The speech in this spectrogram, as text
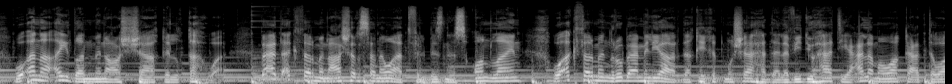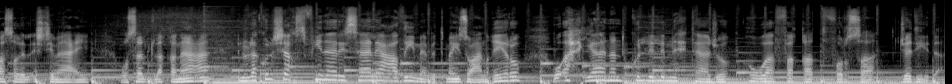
وأنا أيضا من عشاق القهوة. بعد أكثر من عشر سنوات في ال business online وأكثر من ربع مليار دقيقة مشاهدة لفيديوهاتي على مواقع التواصل الاجتماعي وصلت لقناعة أنه لكل شخص فينا رسالة عظيمة بتميزه عن غيره وأحيانا كل اللي بنحتاجه هو فقط فرصة جديدة.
